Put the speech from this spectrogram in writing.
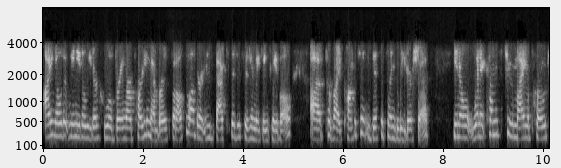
I know that we need a leader who will bring our party members, but also Albertans, back to the decision making table, uh, provide competent and disciplined leadership. You know, when it comes to my approach,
